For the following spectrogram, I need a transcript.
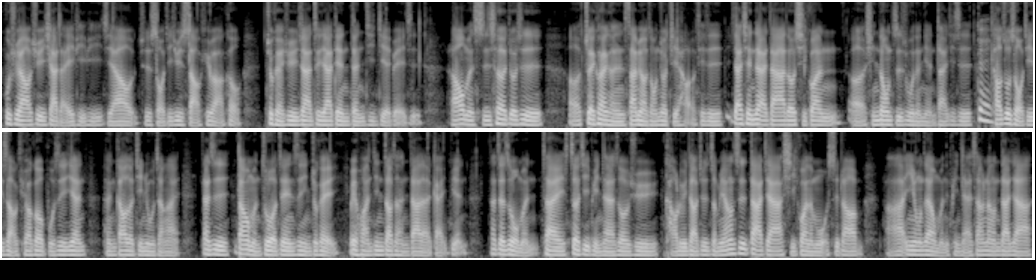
不需要去下载 APP，只要就是手机去扫 QR code 就可以去在这家店登记借杯子。然后我们实测就是呃最快可能三秒钟就接好了。其实，在现在大家都习惯呃行动支付的年代，其实掏出手机扫 QR code 不是一件很高的进入障碍。但是当我们做这件事情，就可以为环境造成很大的改变。那这是我们在设计平台的时候去考虑到，就是怎么样是大家习惯的模式，然后把它应用在我们的平台上，让大家。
